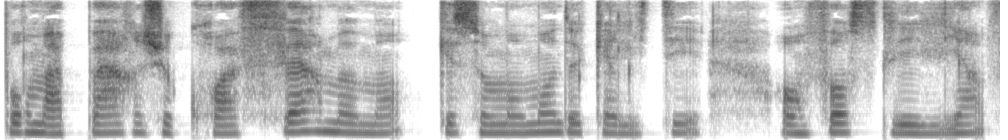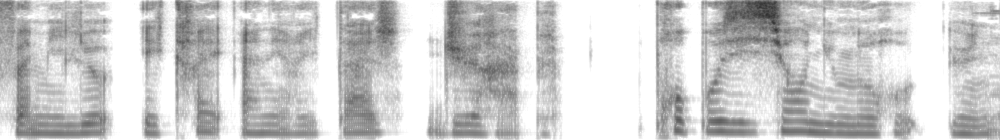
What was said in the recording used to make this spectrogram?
Pour ma part, je crois fermement que ce moment de qualité renforce les liens familiaux et crée un héritage durable. Proposition numéro une.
